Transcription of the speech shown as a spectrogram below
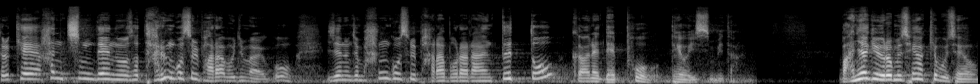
그렇게 한 침대에 누워서 다른 곳을 바라보지 말고 이제는 좀 한 곳을 바라보라라는 뜻도 그 안에 내포되어 있습니다. 만약에 여러분 생각해 보세요.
